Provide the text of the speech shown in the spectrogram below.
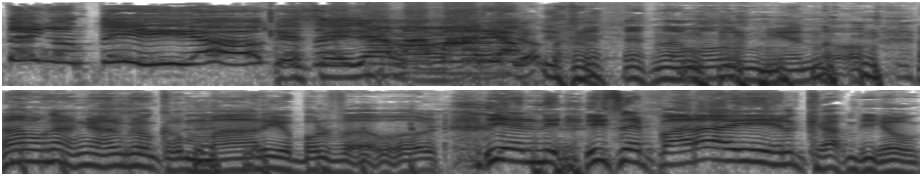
tengo un tío que, se, llama Mario. Estamos durmiendo. Vamos a algo con Mario, por favor. Y, el, ni- y se para ahí el camión.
